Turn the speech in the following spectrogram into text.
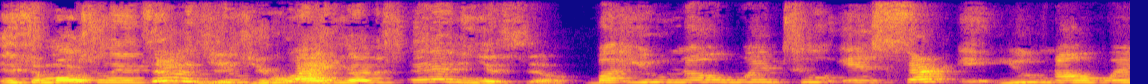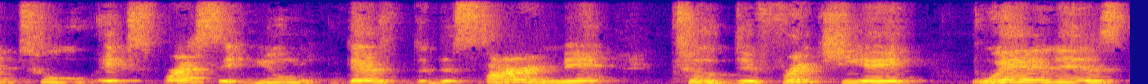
it's emotional intelligence. you- You, right. are understanding yourself. But you know when to insert it. You know when to express it. You there's the discernment to differentiate when it is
